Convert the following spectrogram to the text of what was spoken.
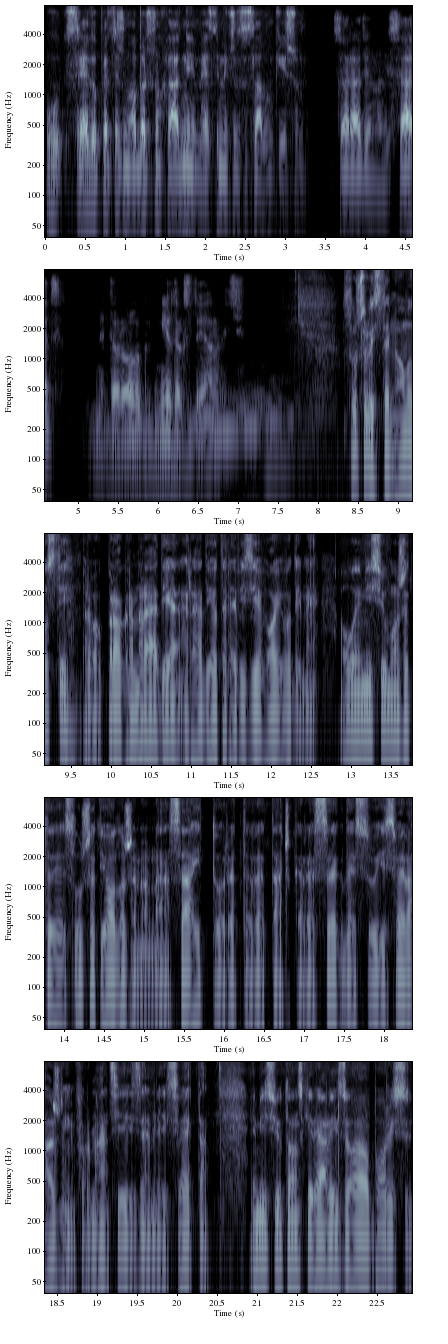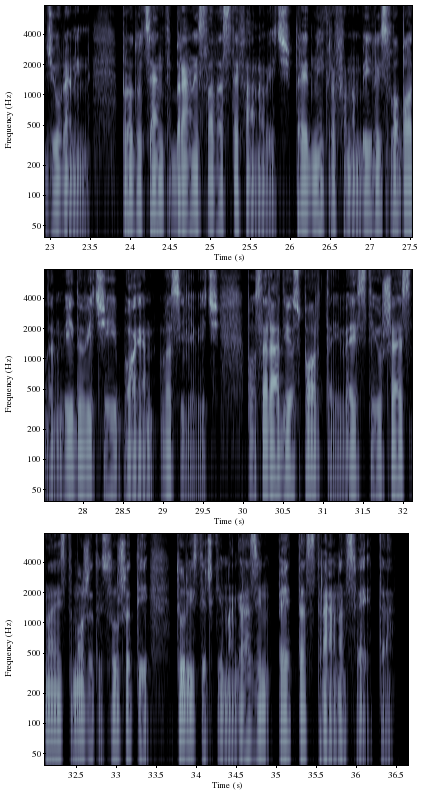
U sredu pretežno oblačno hladnije i mestimično sa slabom kišom. Za radio Novi Sad, meteorolog Miodrag Stojanović. Slušali ste novosti prvog programa radija Radio Televizije Vojvodine. Ovu emisiju možete slušati odloženo na sajtu rtv.rs gde su i sve važne informacije iz zemlje i sveta. Emisiju tonski realizovao Boris Đuranin, producent Branislava Stefanović, pred mikrofonom bili Slobodan Vidović i Bojan Vasiljević. Posle Radio Sporta i Vesti u 16 možete slušati turistički magazin Peta strana sveta.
